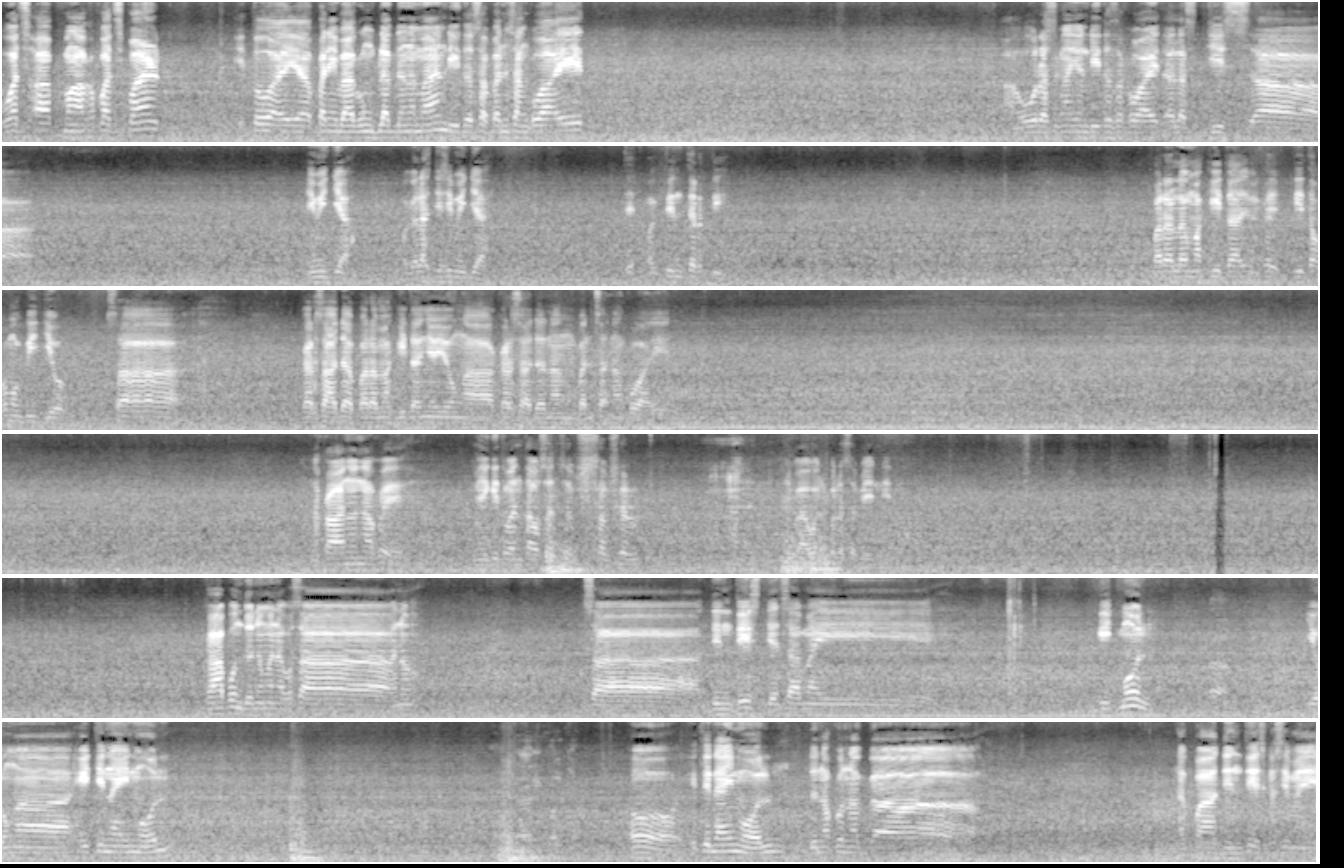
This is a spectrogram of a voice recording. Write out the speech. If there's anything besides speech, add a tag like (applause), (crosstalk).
What's up mga Kapads Park? Ito ay uh, panibagong vlog na naman dito sa Bansang Kuwait. Ang oras ngayon dito sa Kuwait alas 10 uh, imidya. Mag alas 10 imidya. Mag 10.30. para lang makita dito ako mag video sa karsada para makita nyo yung uh, karsada ng bansa ng Kuwait. Nakaano na ako eh. Mahigit 1,000 subscriber bawal pala sabihin dito kahapon doon naman ako sa ano sa dentist diyan sa may Gate Mall oh. yung uh, 89 Mall oh 89 Mall doon ako nag uh, nagpa-dentist kasi may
